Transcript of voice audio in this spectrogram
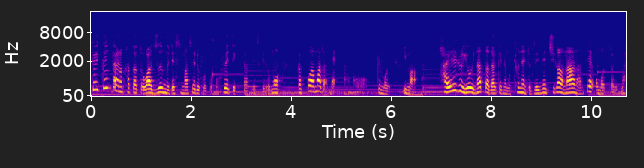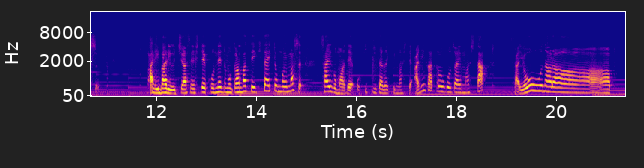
教育委員会の方とは Zoom で済ませることも増えてきたんですけども、学校はまだね、あのでも今、入れるようになっただけでも去年と全然違うななんて思っております。バリバリ打ち合わせして今年度も頑張っていきたいと思います。最後までお聴きいただきましてありがとうございました。さようなら。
